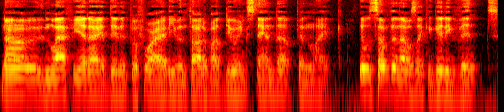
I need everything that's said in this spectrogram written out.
No, in Lafayette, I did it before I had even thought about doing stand up, and like it was something that was like a good event.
